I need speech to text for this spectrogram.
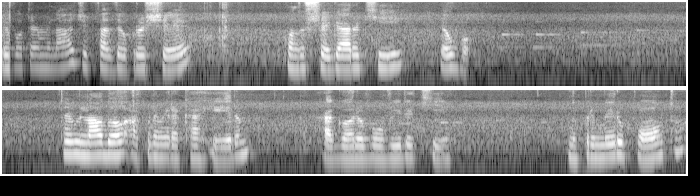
Eu vou terminar de fazer o crochê. Quando chegar aqui, eu vou. Terminado a primeira carreira, agora eu vou vir aqui no primeiro ponto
